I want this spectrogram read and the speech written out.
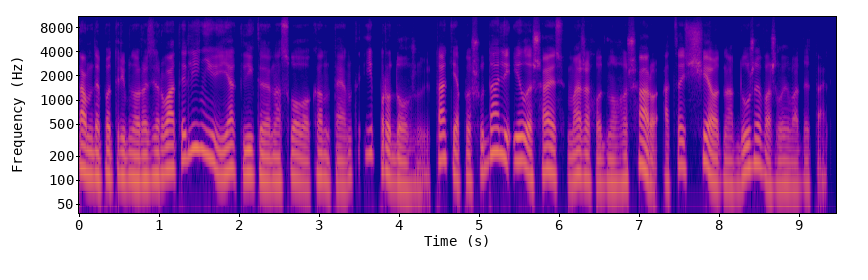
Там, де потрібно розірвати лінію, я клікаю на слово «Контент» і продовжую. Так я пишу далі і лишаюсь в межах одного шару, а це ще одна дуже важлива деталь.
